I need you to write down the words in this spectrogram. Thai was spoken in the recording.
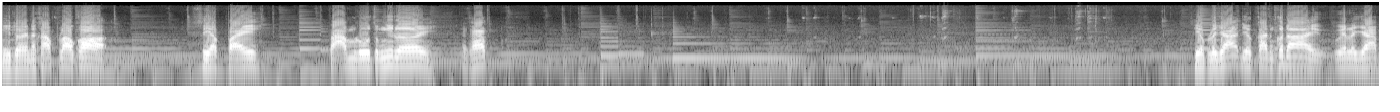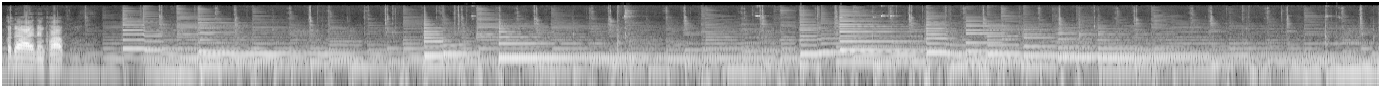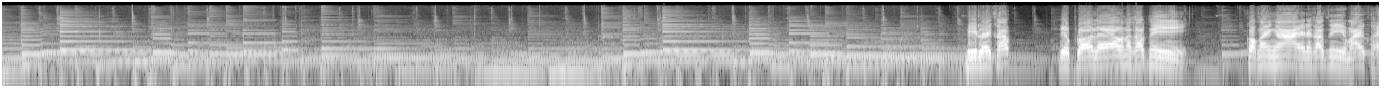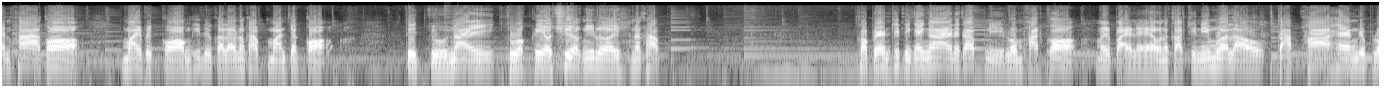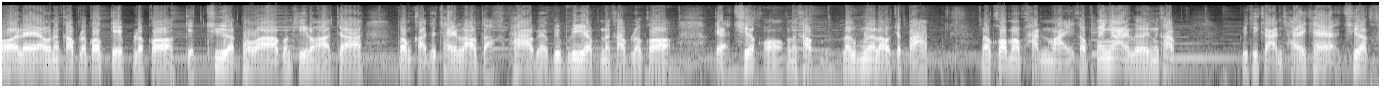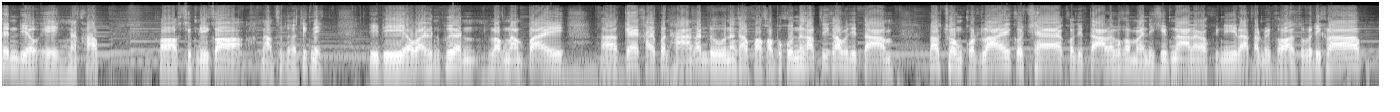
นี่เลยนะครับ เราก็เสียบไปตามรูตรงนี้เลยนะครับ สียบระยะเดียวกันก็ได้ เว้นระยะก็ได้นะครับ นี่เลยครับ เรียบร้อยแล้วนะครับนี่ ก็ง่าย ๆนะครับ นี่ไม้แขวนผ้าก็ไม่ไปกองที่เดียวกันแล้วนะครับ มันจะเกาะติดอยู่ในตัวเกลียวเชือกนี้เลยนะครับ ก็เป็นเทคนิคง่าย ๆนะครับ นี่ลมพัดก็ไม่ไปแล้วนะครับ ทีนี้เมื่อเราตากผ้าแห้งเรียบร้อยแล้วนะครับ แล้วก็เก็บแล้วก็เก็บเชือก เพราะว่าบางทีเราอาจจะต้องการจะใช้ราวตากผ้าแบบเรียบๆนะครับ แล้วก็แกะเชือกออกนะครับ แล้วเมื่อเราจะตากเราก็มาพันใหม่ครับง่าย ๆเลยนะครับ วิธีการใช้แค่เชือกเส้นเดียวเองนะครับ ก็คลิปนี้ก็นำเสนอเทคนิคดีๆ เอาไว้เพื่อนๆ ลองนำไปแก้ไขปัญหากันดูนะครับ ขอขอบพระคุณนะครับที่เข้ามาติดตาม รับชมกดไลค์กดแชร์กดติดตามแล้วพบกันใหม่ในคลิปหน้านะครับคลิปนี้ลากันไปก่อนสวัสดีครับ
